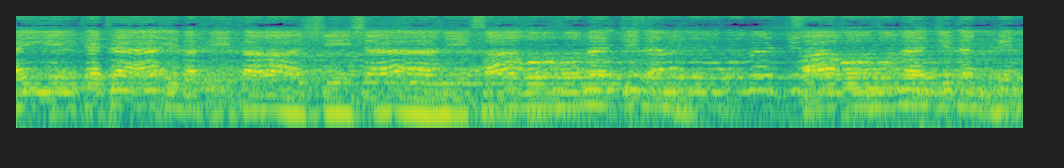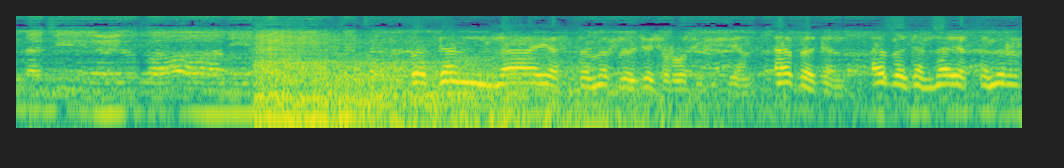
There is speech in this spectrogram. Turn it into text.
حي الكتائب في ثرى الشيشان صاغوه مجدا صاغوه مجدا بالنجيع القاني حي الكتائب. ابدا لا يستمر الجيش الروسي في الشام. ابدا ابدا لا يستمر.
